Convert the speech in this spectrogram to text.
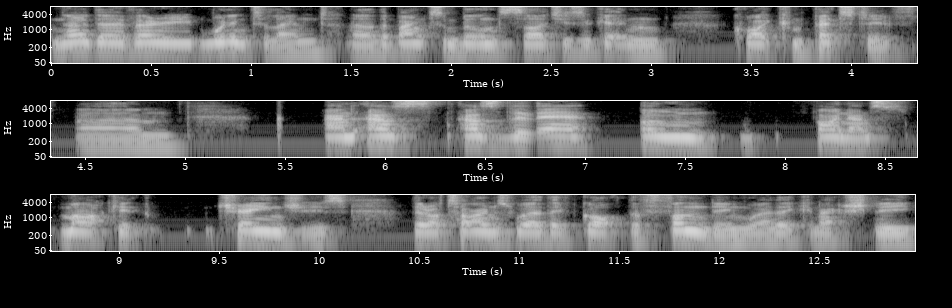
no, they're very willing to lend. Uh, the banks and building societies are getting quite competitive. Um, and as as their own finance market changes, there are times where they've got the funding where they can actually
